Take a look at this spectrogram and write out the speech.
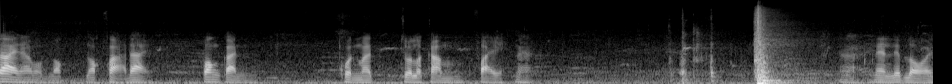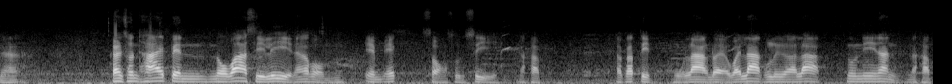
ได้นะครับผมล็อกล็อกฝาได้ ป้องกันคนมาโจรกรรมไฟนะฮะแน่นเรียบร้อยนะฮะการชนท้ายเป็น Nova Series นะครับผม MX 204นะครับ แล้วก็ติดหูลากด้วย ไว้ลากเรือลากนู่นนี่นั่นนะครับ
